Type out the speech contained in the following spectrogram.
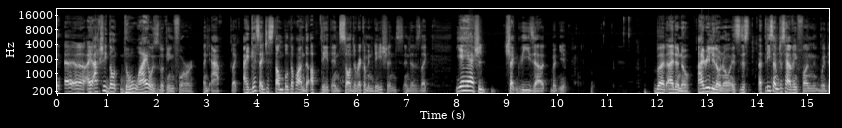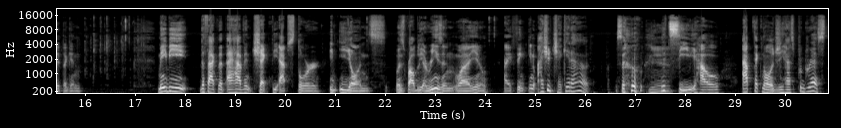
uh, I actually don't know why I was looking for an app. Like, I guess I just stumbled upon the update and saw the recommendations, and I was like, yeah, I should check these out. But yeah, but I don't know. I really don't know. It's just at least I'm just having fun with it again. Maybe the fact that I haven't checked the app store in eons was probably a reason why you know I think you know I should check it out. So Yeah. let's see how app technology has progressed,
